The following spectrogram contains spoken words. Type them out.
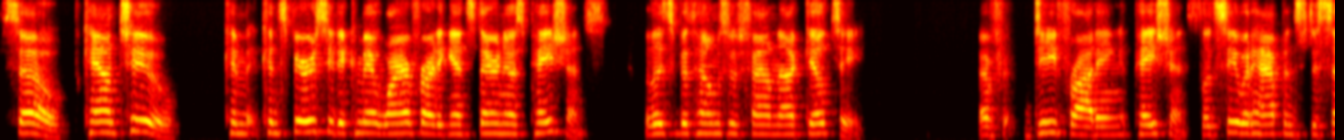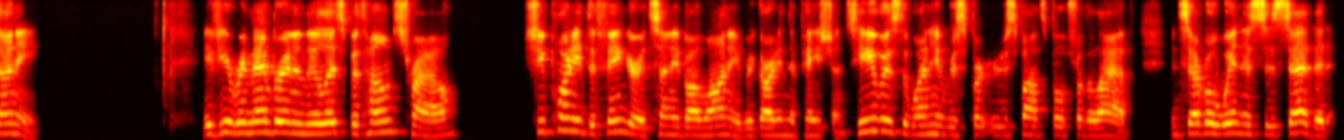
So, count two conspiracy to commit wire fraud against Theranos patients. Elizabeth Holmes was found not guilty of defrauding patients. Let's see what happens to Sunny. If you remember in the Elizabeth Holmes trial, she pointed the finger at Sunny Balwani regarding the patients. He was the one who was responsible for the lab. And several witnesses said that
